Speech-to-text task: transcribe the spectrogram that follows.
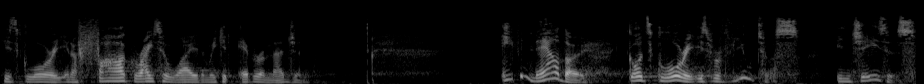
his glory in a far greater way than we could ever imagine. Even now though, God's glory is revealed to us in Jesus,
